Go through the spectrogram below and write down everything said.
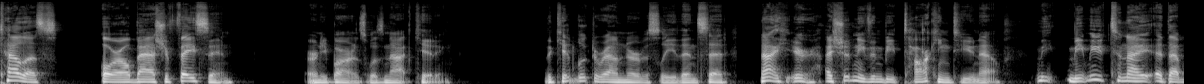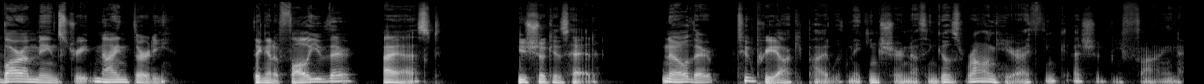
Tell us, or I'll bash your face in. Ernie Barnes was not kidding. The kid looked around nervously, then said, Not here. I shouldn't even be talking to you now. Meet, me tonight at that bar on Main Street, 9:30. They gonna follow you there? I asked. He shook his head. No, they're too preoccupied with making sure nothing goes wrong here. I think I should be fine.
